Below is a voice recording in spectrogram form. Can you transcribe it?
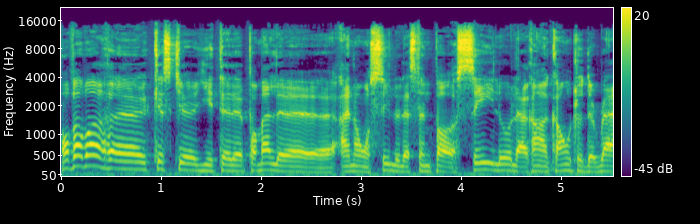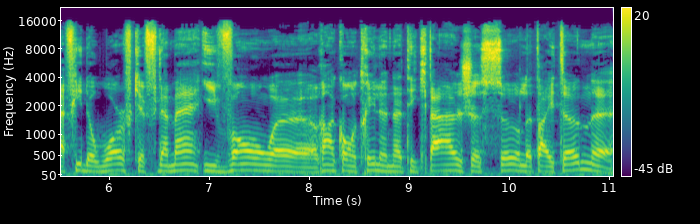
on va voir euh, qu'est-ce qui était pas mal euh, annoncé la semaine passée, là, la rencontre de Raffi de Worf, que finalement ils vont euh, rencontrer notre équipage sur le Titan.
